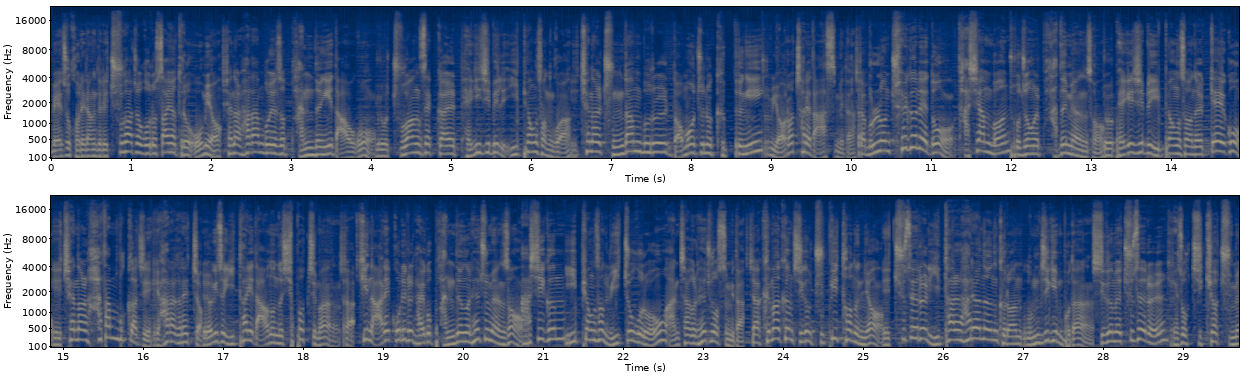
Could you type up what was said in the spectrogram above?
매수 거래량들이 추가적으로 쌓여 들어오며 채널 하단부에서 반등이 나오고 요 주황 색깔 120일 이평선과 이 채널 중단부를 넘어주는 급등이 좀 여러 차례 나왔습니다. 자, 물론 최근에도 다시 한번 조정을 받으면서 요 120일 이평선을 깨고 이 채널 하단부까지 하락을 했죠. 여기서 이탈이 나오는 듯 싶었지만 자, 긴 아래 꼬리를 달고 반등을 해주면서 다시금 이평선 위쪽으로 안착을 해주었습니다. 자, 그만큼 지금 주피터는요 이 추세를 이탈하려는 그런 움직임보다 지금의 추세를 계속 지켜주면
